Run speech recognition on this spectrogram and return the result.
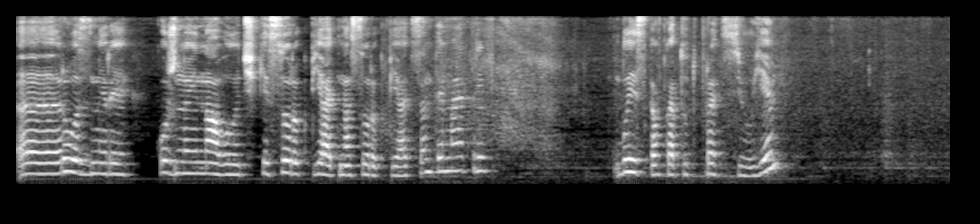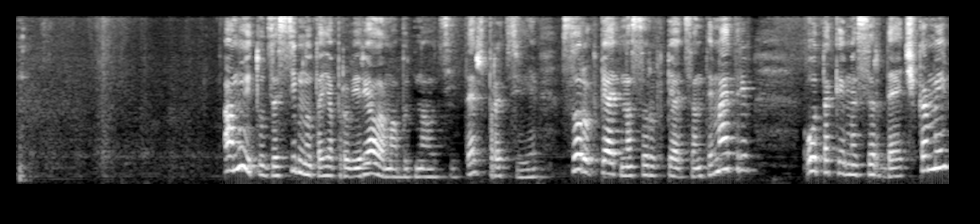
Е, розміри кожної наволочки 45 на 45 см. Блискавка тут працює. А ну і тут застібнута, я провіряла, мабуть, на оцій теж працює. 45 на 45 см. Отакими сердечками.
